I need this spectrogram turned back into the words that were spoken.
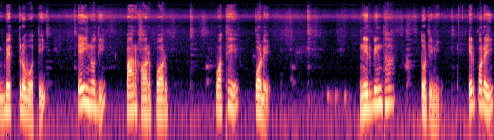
বেত্রবতী। এই নদী পার হওয়ার পর পথে পড়ে নির্বিন্ধা তটিনী। এরপরেই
